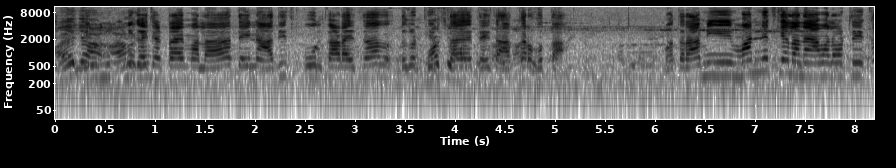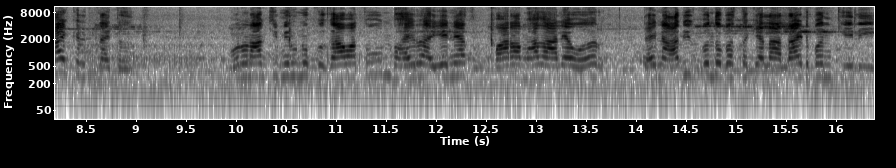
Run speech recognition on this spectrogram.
निघायच्या टायमाला त्यानं आधीच पोल काढायचा दगड त्याचा आकार होता. तर आम्ही मान्यच केला नाही. आम्हाला वाटते काय करीत नाही तर म्हणून आमची मिरवणूक गावातून बाहेर येण्यात बारा महाग आल्यावर त्यानं आधीच बंदोबस्त केला लाइट बंद केली.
